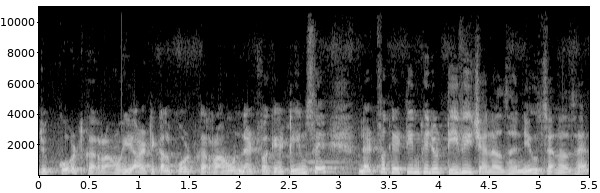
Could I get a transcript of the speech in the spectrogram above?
जो कोट कर रहा हूँ, ये आर्टिकल कोट कर रहा हूँ नेटवर्क एटीन से। नेटवर्क एटीन के जो टीवी चैनल्स हैं न्यूज़ चैनल्स हैं,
